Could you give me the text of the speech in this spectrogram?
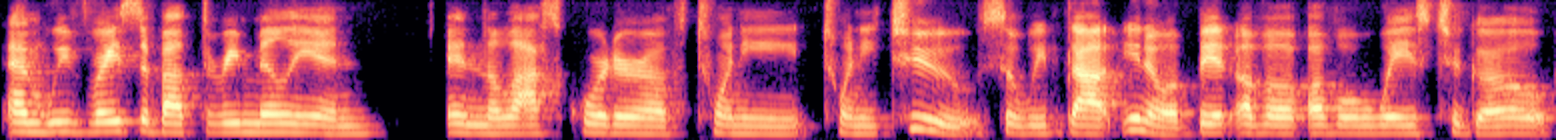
and we've raised about 3 million in the last quarter of 2022 so we've got you know a bit of a, of a ways to go.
